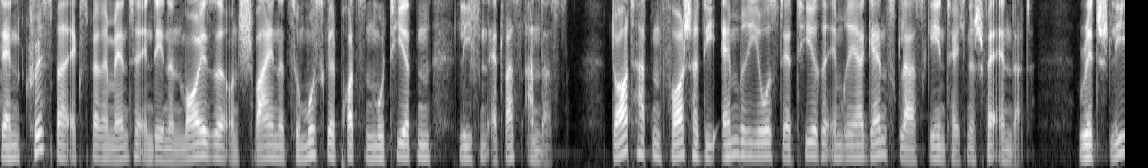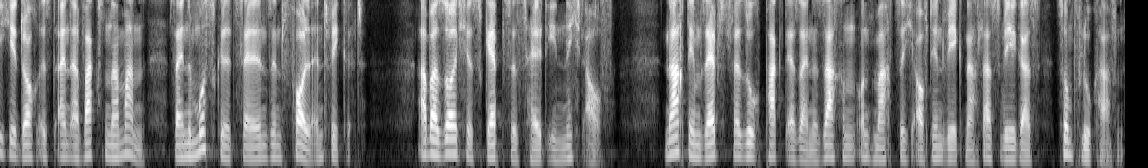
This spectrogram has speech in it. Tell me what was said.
Denn CRISPR-Experimente, in denen Mäuse und Schweine zu Muskelprotzen mutierten, liefen etwas anders. Dort hatten Forscher die Embryos der Tiere im Reagenzglas gentechnisch verändert. Rich Lee jedoch ist ein erwachsener Mann, seine Muskelzellen sind voll entwickelt. Aber solche Skepsis hält ihn nicht auf. Nach dem Selbstversuch packt er seine Sachen und macht sich auf den Weg nach Las Vegas zum Flughafen.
